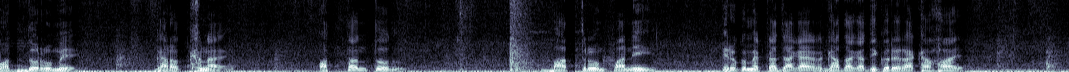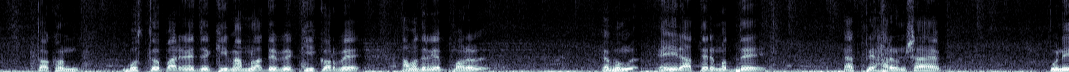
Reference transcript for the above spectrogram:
বদ্ধ রুমে গারতখানায় অত্যন্ত বাথরুম, পানি এরকম একটা জায়গায় গাদাগাদি করে রাখা হয়। তখন বুঝতেও পারি না যে কী মামলা দেবে, কি করবে আমাদেরকে পরে এবং এই রাতের মধ্যে এসপি হারুন সাহেব উনি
